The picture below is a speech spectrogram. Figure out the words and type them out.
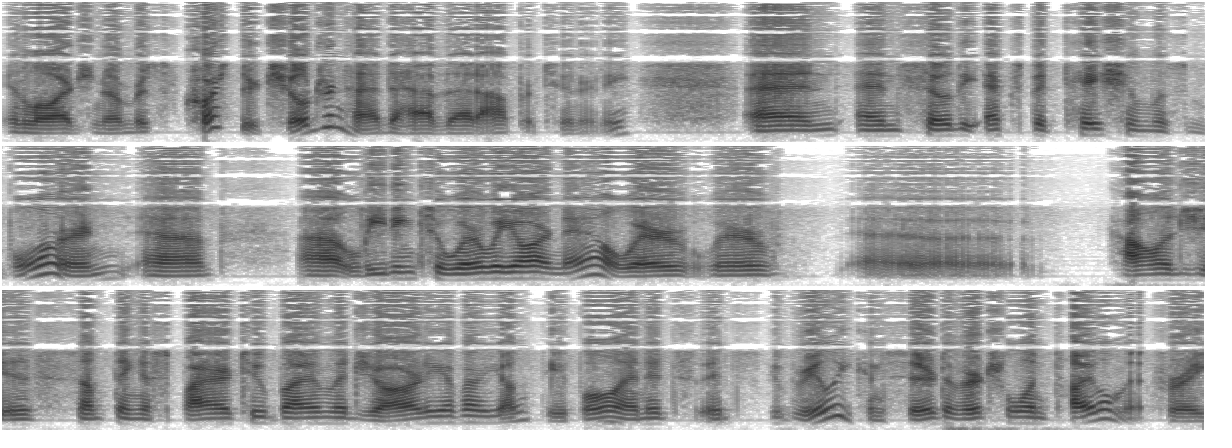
in large numbers. Of course, their children had to have that opportunity, and and so the expectation was born, uh, uh, leading to where we are now, where where uh, college is something aspired to by a majority of our young people, and it's it's really considered a virtual entitlement for a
